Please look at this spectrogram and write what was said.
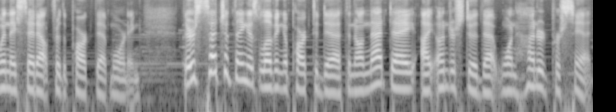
when they set out for the park that morning. There's such a thing as loving a park to death, and on that day, I understood that 100%.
